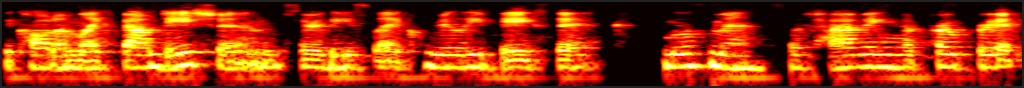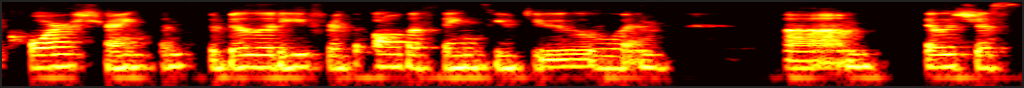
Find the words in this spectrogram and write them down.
we call them like foundations or these like really basic movements of having appropriate core strength and stability for all the things you do. And um, it was just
